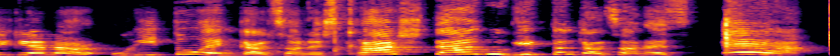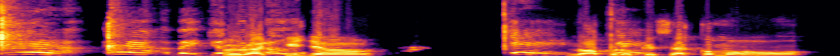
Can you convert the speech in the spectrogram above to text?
Chicleonor, Huguito en calzones. Hashtag Huguito en calzones. ¡Ea, ea, ea! pero aquí yo. Eh, no, pero que sea como,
